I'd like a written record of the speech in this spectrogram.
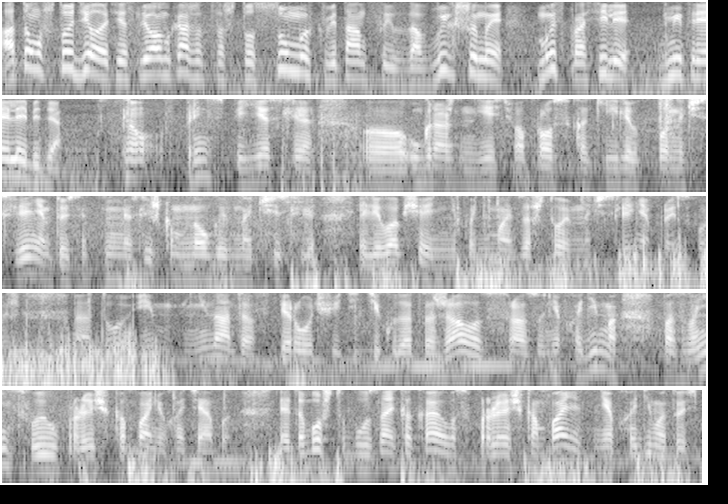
О том, что делать, если вам кажется, что суммы в квитанции завышены, мы спросили Дмитрия Лебедя. Ну, в принципе, если э, у граждан есть вопросы какие-либо по начислениям, то есть, например, слишком много им начислили, или вообще не понимают, за что им начисление происходит, э, то им не надо в первую очередь идти куда-то жаловаться сразу, необходимо позвонить в свою управляющую компанию хотя бы. Для того, чтобы узнать, какая у вас управляющая компания, необходимо то есть,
